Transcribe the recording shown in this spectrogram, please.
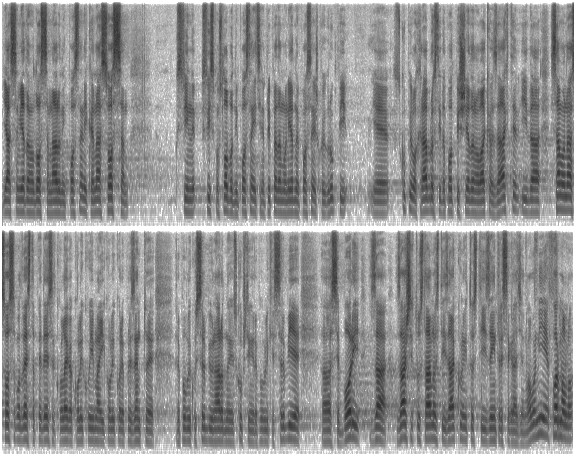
ja sam jedan od osam narodnih poslanika. Nas osam, svi, svi smo slobodni poslanici, ne pripadamo ni jednoj poslaničkoj grupi, je skupilo hrabrosti da potpiše jedan ovakav zahtev i da samo nas osam od 250 kolega koliko ima i koliko reprezentuje Republiku Srbiju u Narodnoj skupštini Republike Srbije e, se bori za zaštitu ustavnosti i zakonitosti i za interese građana. Ovo nije formalno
